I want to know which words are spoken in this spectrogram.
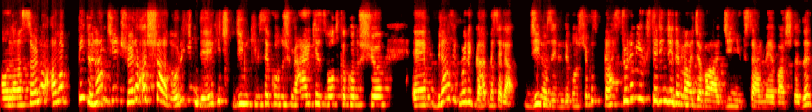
Ondan sonra ama bir dönem cin şöyle aşağı doğru indi. Hiç cin kimse konuşmuyor. Herkes vodka konuşuyor. Ee, birazcık böyle mesela cin özelinde konuşacağız. Gastronomi yükselince de mi acaba cin yükselmeye başladı?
